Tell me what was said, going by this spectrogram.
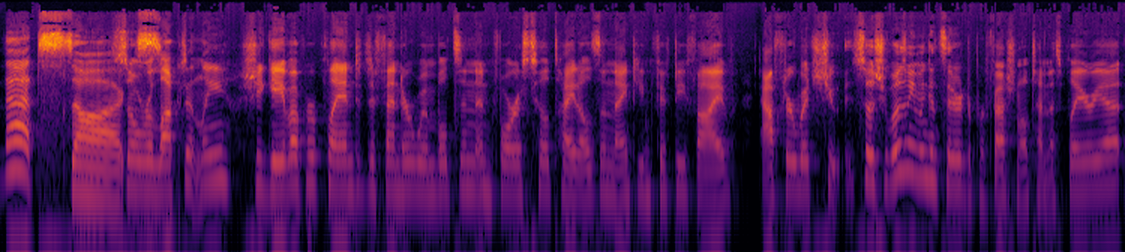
That sucks. So reluctantly, she gave up her plan to defend her Wimbledon and Forest Hill titles in 1955. After which she, so she wasn't even considered a professional tennis player yet,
